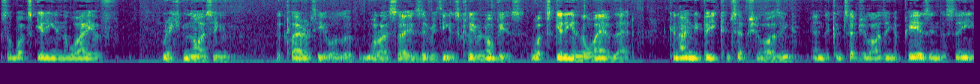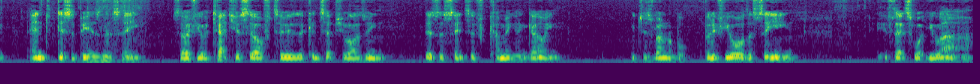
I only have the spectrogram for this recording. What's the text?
So what's getting in the way of recognizing the clarity or the, what I say is everything is clear and obvious. What's getting in the way of that can only be conceptualizing, and the conceptualizing appears in the seeing and disappears in the seeing. So if you attach yourself to the conceptualizing, there's a sense of coming and going, which is vulnerable. But if you're the seeing, if that's what you are,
